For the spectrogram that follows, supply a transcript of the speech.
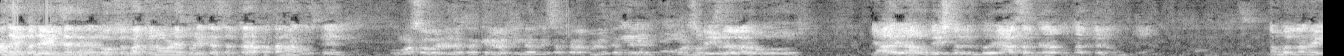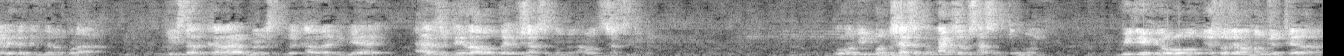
ಪದೇ ಪದೇ ಹೇಳ್ತಾ ಇದ್ದಾರೆ ಲೋಕಸಭಾ ಚುನಾವಣೆ ಬಳಿಕ ಸರ್ಕಾರ ಪತನ ಆಗುತ್ತೆ ಅಂತ. ಕುಮಾರಸ್ವಾಮಿ ಹೇಳಿದ್ದಾರೆ ಸರ್ ಕೆಲವೇ ತಿಂಗಳಲ್ಲಿ ಸರ್ಕಾರ ಬೀಳುತ್ತೆ ಅಂತ ಹೇಳಿ. ನೋಡಿ ಕುಮಾರಸ್ವಾಮಿ ಇವರೆಲ್ಲರೂ ಯಾವ ಯಾವ ದೇಶದಲ್ಲಿಂದ ಯಾವ ಸರ್ಕಾರ ಗೊತ್ತಾಗ್ತೇನೆ ನಮಗೆ. ನಮ್ಮಲ್ಲಿ ನಾನು ಹೇಳಿದ ನಿಂದನೂ ಕೂಡ ಈ ಸರ್ಕಾರ ಬೆಳೆಸಬೇಕಾದ್ರೆ ನಿಮಗೆ ಆಸ್ ಇಟ್ ಈಸ್ ಅರವತ್ತೈದು ಶಾಸಕರು ಬೇಕು, ಅರವತ್ತು ಶಾಸಕರು. ಬೇಕು. ಇಬ್ಬರು ಶಾಸಕರು ನಾಲ್ಕು ಜನ ಶಾಸಕರು ತುಂಬಲ್ಲಿ ಬಿಜೆಪಿಯವರು ಎಷ್ಟೋ ಜನ ನಮ್ಮ ಜೊತೆ ಇದ್ದಾರೆ.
